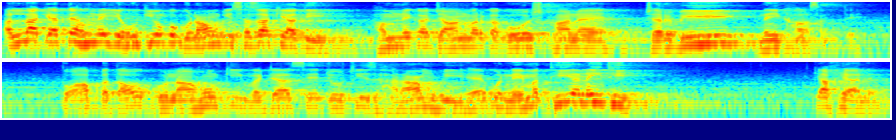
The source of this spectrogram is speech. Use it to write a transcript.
अल्लाह कहते हैं, हमने यहूदियों को गुनाहों की सज़ा क्या दी? हमने कहा, जानवर का गोश्त खाना है, चर्बी नहीं खा सकते। तो आप बताओ, गुनाहों की वजह से जो चीज़ हराम हुई है, वो नेमत थी या नहीं थी? क्या ख्याल है?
